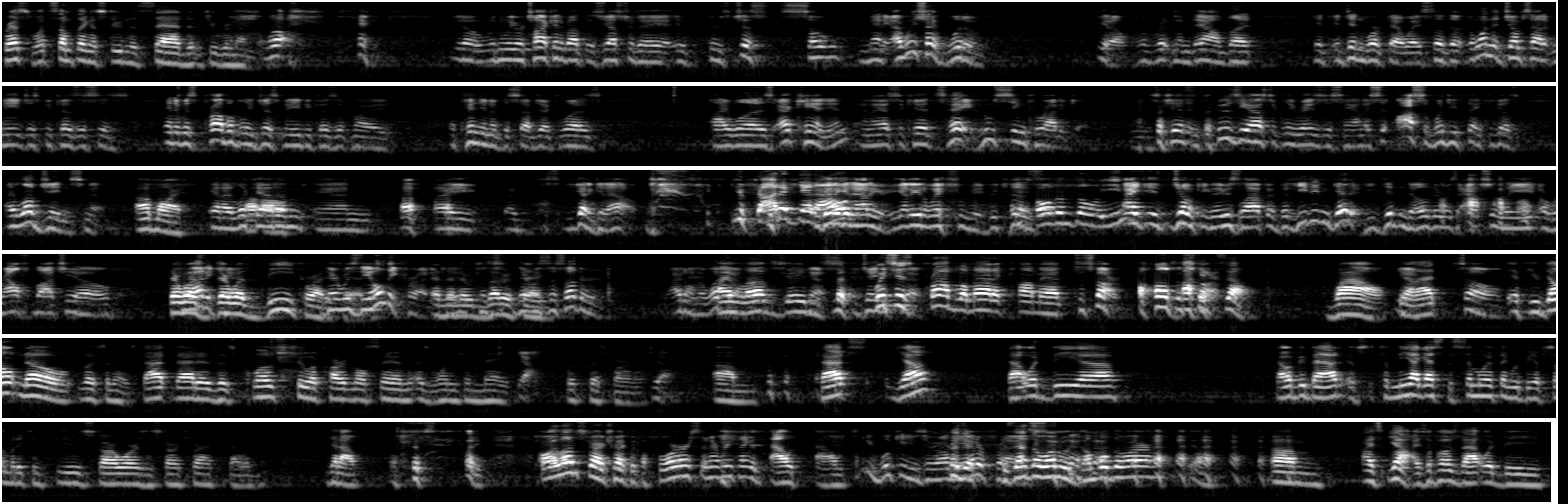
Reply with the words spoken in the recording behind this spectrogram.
Chris, what's something a student has said that you remember? Well, you know, when we were talking about this yesterday, it, there's just so many. I wish I would have, you know, have written them down, but it, it didn't work that way. So the, the one that jumps out at me, just because this is, and it was probably just me because of my opinion of the subject, was I was at Canyon and I asked the kids, hey, who's seen Karate Kid? And this kid enthusiastically raised his hand. I said, awesome, what do you think? He goes, I love Jaden Smith. Oh my! And I looked Uh-oh. at him and I, I you got to get out. You gotta get You out. got to get out of here. You got to get away from me You because told him to leave. I it, joking. He was laughing, but he didn't get it. He didn't know there was actually a Ralph Macchio. there was there Kid. was the karate. There was the only karate. And then there was this other There was this other. I don't know what. I that love was. Jaden Yes, Smith, Jaden which is problematic comment to start. all to by start. itself. Wow. Yeah. Yeah. that. So If you don't know, listeners, that that is as close to a cardinal sin as one can make yeah, with Chris Varner. yeah. Um, that's yeah, that would be uh, that would be bad. If to me, I guess the similar thing would be if somebody confused Star Wars and Star Trek. That would get out. Oh, I love Star Trek with the Force and everything. It's out, out. How many Wookiees are on the Enterprise? is that the one with Dumbledore? yeah. Um, I yeah, I suppose that would be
